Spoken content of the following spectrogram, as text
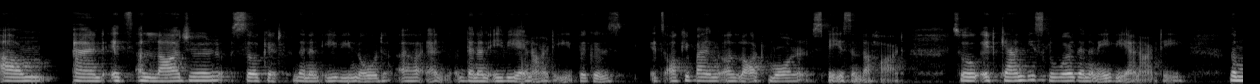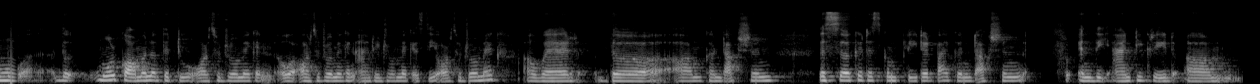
Um, and it's a larger circuit than an AV node uh, and than an AV NRT because it's occupying a lot more space in the heart. So it can be slower than an AV NRT. The more, the more common of the two, orthodromic and or orthodromic and antidromic, is the orthodromic, uh, where the um, conduction, the circuit is completed by conduction in the antegrade um,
